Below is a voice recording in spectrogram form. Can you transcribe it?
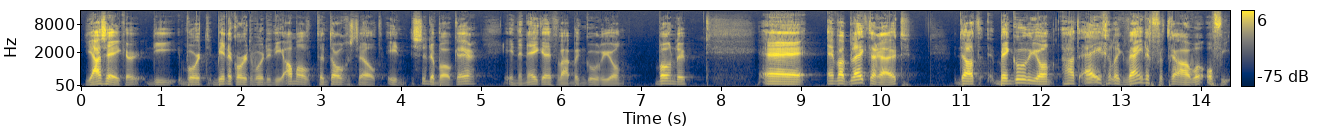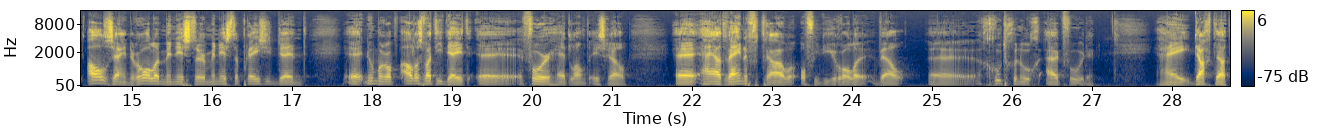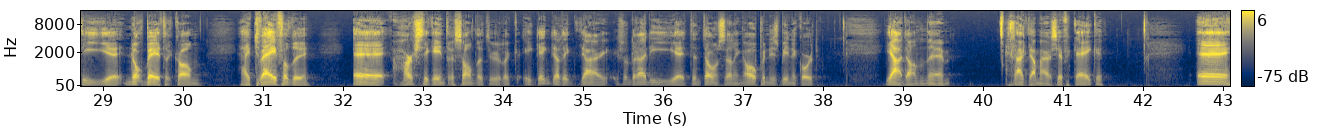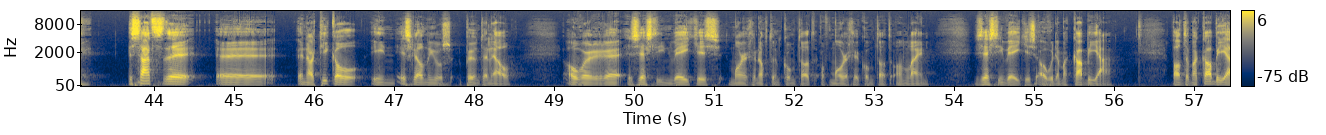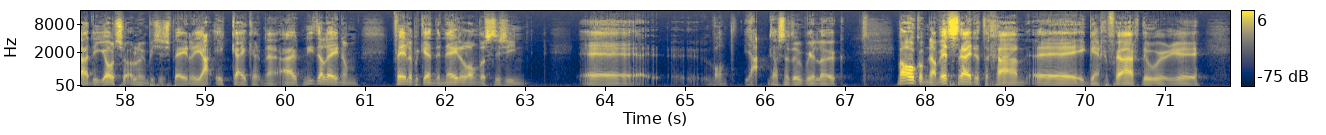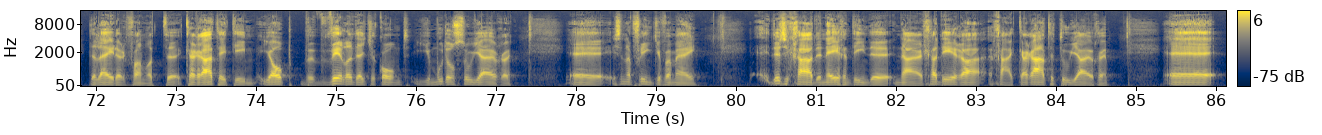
Jazeker, die wordt, binnenkort worden die allemaal tentoongesteld in Sedeboker, in de Negev, waar Ben-Gurion woonde. Eh, en wat blijkt daaruit? Dat Ben-Gurion had eigenlijk weinig vertrouwen of hij al zijn rollen, minister, minister-president, eh, noem maar op, alles wat hij deed eh, voor het land Israël. Eh, hij had weinig vertrouwen of hij die rollen wel eh, goed genoeg uitvoerde. Hij dacht dat hij eh, nog beter kan. Hij twijfelde. hartstikke interessant natuurlijk. Ik denk dat ik daar, zodra die tentoonstelling open is binnenkort, ja, dan ga ik daar maar eens even kijken. er staat een artikel in israelnieuws.nl over 16 eh, weetjes. Morgenochtend komt dat, of morgen komt dat online. 16 weetjes over de Maccabia. Want de Maccabia, de Joodse Olympische Spelen, ja, ik kijk er naar uit. Niet alleen om vele bekende Nederlanders te zien. Eh, want ja, dat is natuurlijk weer leuk. Maar ook om naar wedstrijden te gaan. Eh, ik ben gevraagd door eh, de leider van het uh, karate-team. Joop, we willen dat je komt. Je moet ons toejuichen. Is een vriendje van mij. Dus ik ga de 19e naar Gadera, ga ik karate toejuichen.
